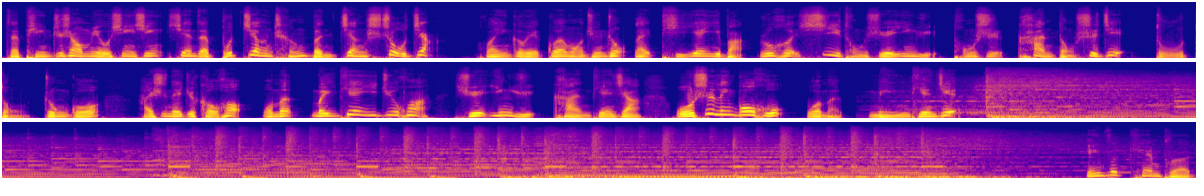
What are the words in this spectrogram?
在品质上我们有信心，现在不降成本降售价，欢迎各位观望群众来体验一把如何系统学英语，同时看懂世界，读懂中国。还是那句口号，我们每天一句话，学英语看天下。我是林伯虎，我们明天见。Ingvar Kamprad,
